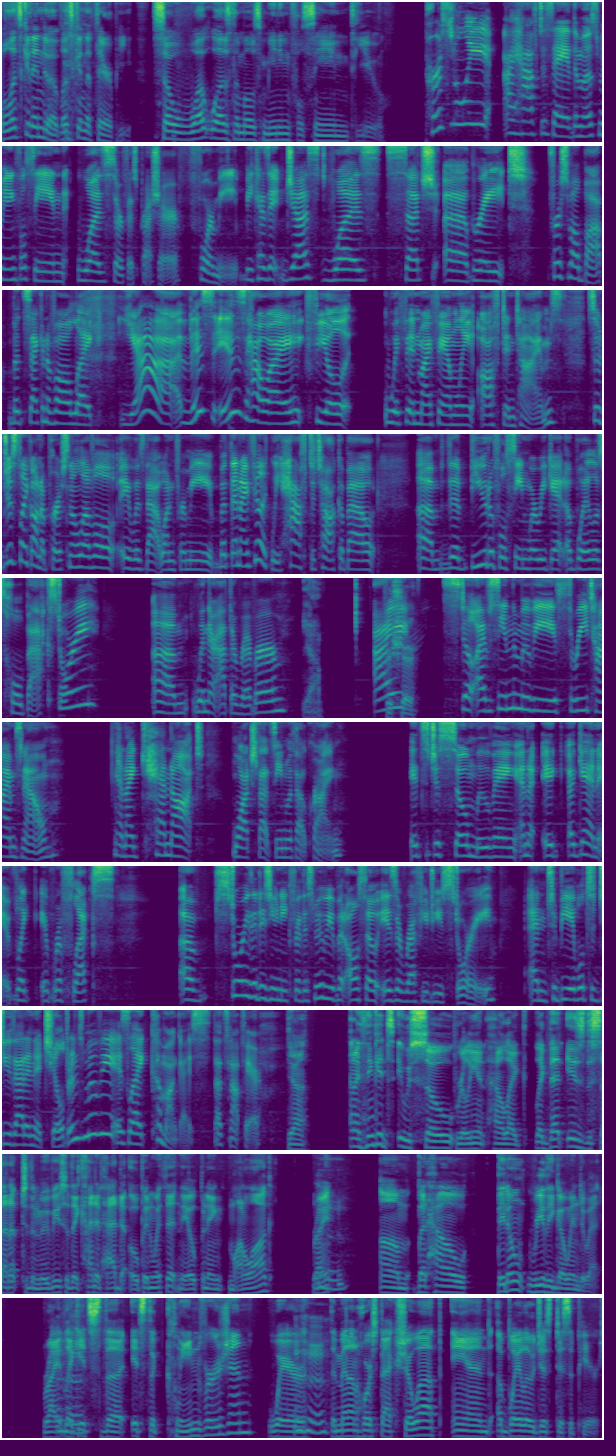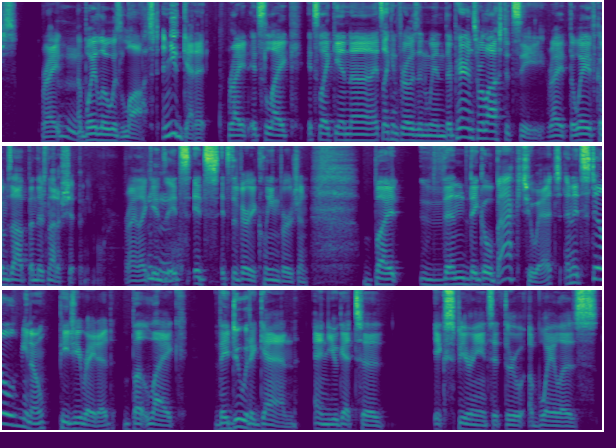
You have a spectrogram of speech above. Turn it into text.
Well, let's get into it. Let's get into therapy. So, what was the most meaningful scene to you? Personally, I have to say the most meaningful scene was surface pressure for me because it just was such a great first of all bop, but second of all like yeah, this is how I feel within my family oftentimes. So just like on a personal level, it was that one for me. But then I feel like we have to talk about um, the beautiful scene where we get Abuela's whole backstory um, when they're at the river. Yeah. I For sure. still I've seen the movie three times now, and I cannot watch that scene without crying. It's just so moving, and it again, it like it reflects a story that is unique for this movie, but also is a refugee's story. And to be able to do that in a children's movie is like, come on, guys, that's not fair. Yeah. And I think it's it was so brilliant how like like that is the setup to the movie, so they kind of had to open with it in the opening monologue, right? Um, but how they don't really go into it, right? Like mm-hmm. it's the it's the clean version where mm-hmm. the men on horseback show up and Abuelo just disappears, right? Mm-hmm. Abuelo was lost, and you get it, right? It's like it's like in uh, it's like in Frozen when their parents were lost at sea, right? The wave comes up and there's not a ship anymore, right? Like it's it's it's it's the very clean version, but then they go back to it, and it's still you know PG rated, but like they do it again, and you get to experience it through Abuela's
